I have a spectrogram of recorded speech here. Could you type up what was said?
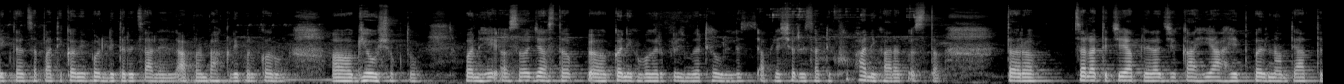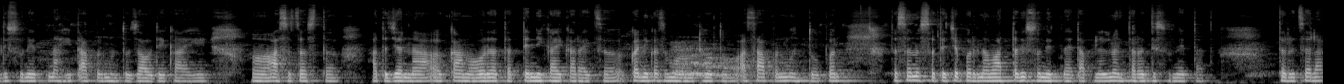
एक तर चपाती कमी पडली तरी चालेल आपण भाकरी पण करून घेऊ शकतो. पण हे असं जास्त कणिक वगैरे फ्रीजमध्ये ठेवलेलं आपल्या शरीरासाठी खूप हानिकारक असतं. तर चला त्याचे आपल्याला जे काही आहेत परिणाम ते आत्ता दिसून येत नाहीत. आपण म्हणतो जाऊ दे काय असंच असतं. आता ज्यांना कामावर जातात त्यांनी काय करायचं? कणिकाचं म्हणून ठेवतो असं आपण म्हणतो. पण तसं नसतं. त्याचे परिणाम आत्ता दिसून येत नाहीत. आपल्याला नंतरच दिसून येतात. तर चला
